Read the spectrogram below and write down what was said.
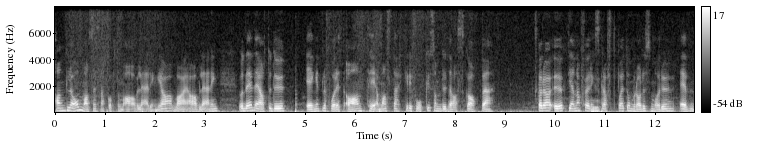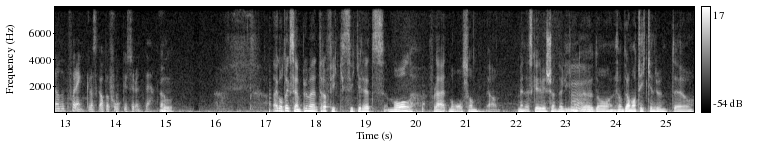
handler om. Altså, jeg snakker ofte om avlæring. Ja, hva er avlæring? Og det er det at du egentlig får et annet tema sterkere i fokus, som du da skaper Skal du ha økt gjennomføringskraft på et område, så må du evne å forenkle og skape fokus rundt det. Ja. Mm. Det er et godt eksempel med trafikksikkerhetsmål. For det er et mål som ja, mennesker vi skjønner liv og Mm. død, og liksom, dramatikken rundt det, og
